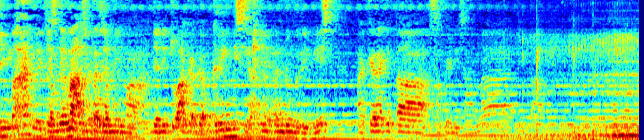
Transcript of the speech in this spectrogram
Limaan gitu Jam 5, sekitar jam 5. Dan itu agak-agak gerimis ya, Iya. mendung gerimis. Akhirnya kita sampai di sana. Kita...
